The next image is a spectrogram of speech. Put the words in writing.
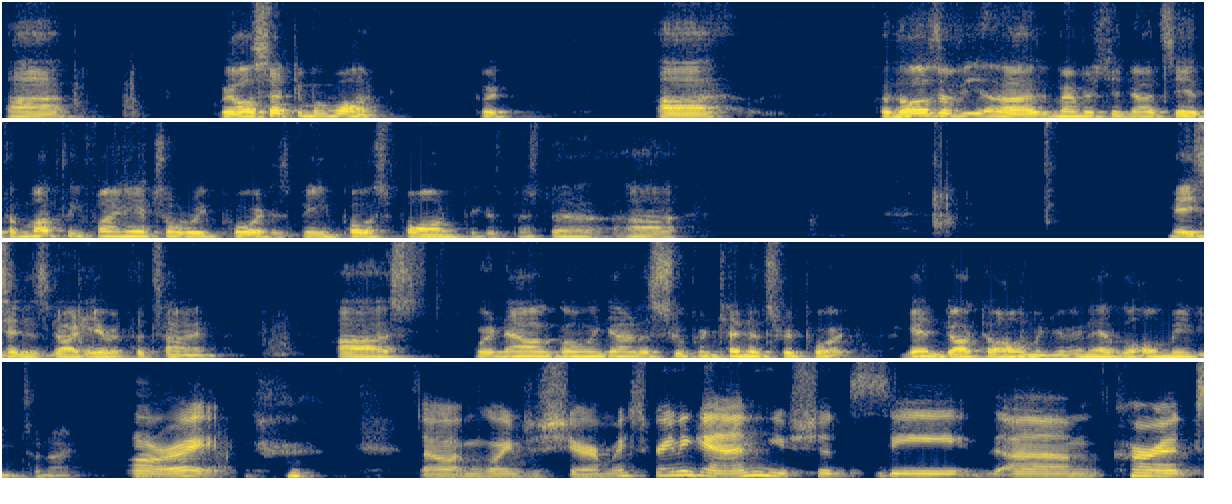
Uh, we all set to move on. Good. Uh, for those of you, uh, the members did not see it, the monthly financial report is being postponed because Mr. Uh, Mason is not here at the time. Uh, we're now going down to the superintendent's report. Again, Dr. Homan, you're going to have the whole meeting tonight. All right. So I'm going to share my screen again. You should see um, current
